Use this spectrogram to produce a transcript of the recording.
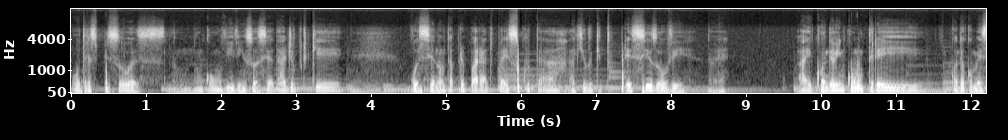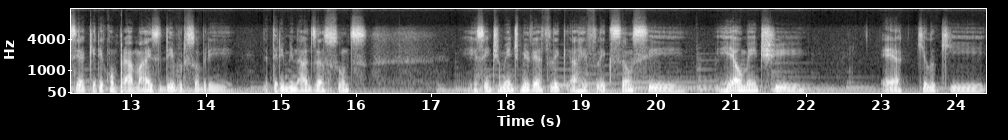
outras pessoas, não, não convive em sociedade é porque você não está preparado para escutar aquilo que tu precisa ouvir, não é? Aí quando eu encontrei, quando eu comecei a querer comprar mais livros sobre determinados assuntos, recentemente me veio a reflexão se realmente é aquilo que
